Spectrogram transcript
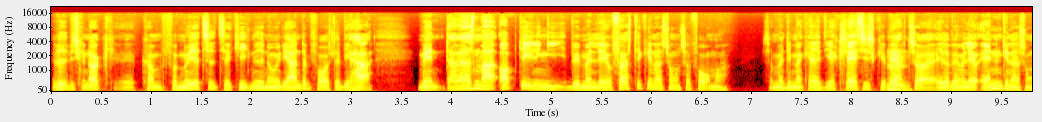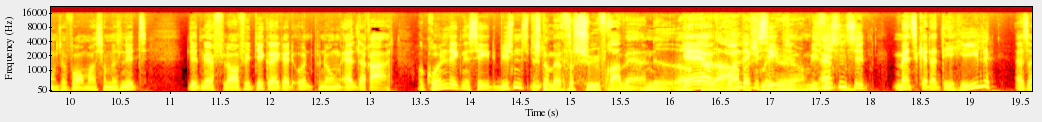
jeg ved, vi skal nok komme for mere tid til at kigge ned i nogle af de andre forslag, vi har, men der har været sådan meget opdeling i, vil man lave første generationsreformer, som er det, man kalder de her klassiske mm. værktøjer, eller vil man lave anden generationsreformer, som er sådan lidt lidt mere fluffy. Det gør ikke rigtig ondt på nogen. Alt er rart. Og grundlæggende set, vi synes... Det er med at få sygefravær ned og ja, bedre og grundlæggende set, vi, vi ja. synes, at man skal da det hele. Altså,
